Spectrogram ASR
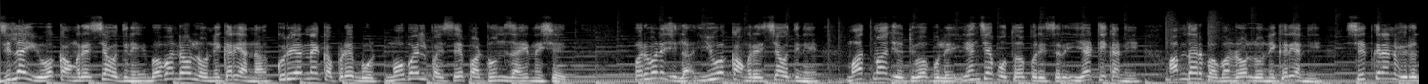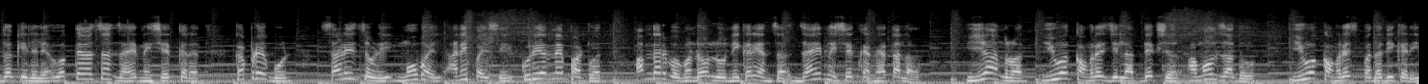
जिल्हा युवक काँग्रेसच्या वतीने बबनराव लोणीकर यांना कुरिअरने कपडे बूट मोबाईल पैसे पाठवून जाहीर निषेध. परभणी जिल्हा युवक काँग्रेसच्या वतीने महात्मा ज्योतिबा फुले यांच्या पुतळा परिसर या ठिकाणी आमदार बबनराव लोणीकर यांनी शेतकऱ्यांविरुद्ध केलेल्या वक्तव्याचा जाहीर निषेध करत कपडे बूट साडी चोळी मोबाईल आणि पैसे कुरिअरने पाठवत आमदार बबनराव लोणीकर यांचा जाहीर निषेध करण्यात आला. या आंदोलनात युवक काँग्रेस जिल्हाध्यक्ष अमोल जाधव युवक काँग्रेस पदाधिकारी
